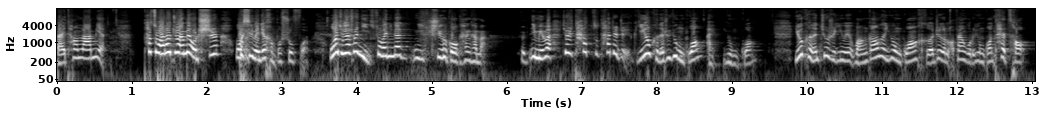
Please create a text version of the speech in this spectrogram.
白汤拉面，他做完了居然没有吃，我心里面就很不舒服。我觉得说你做完应该你吃一个给我看看吧，你明白？就是他做他这这也有可能是用光，哎，用光，有可能就是因为王刚的用光和这个老饭骨的用光太糙。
